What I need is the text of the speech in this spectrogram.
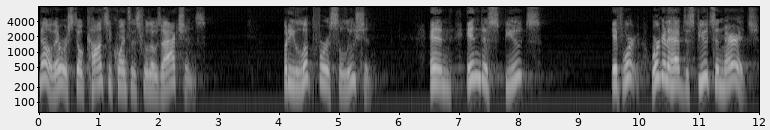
No, there were still consequences for those actions. But he looked for a solution. And in disputes, if we're, we're going to have disputes in marriage.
